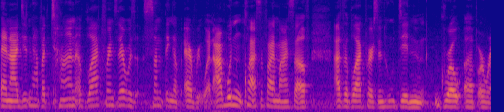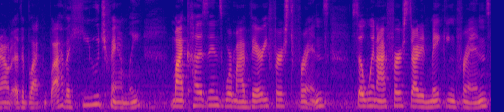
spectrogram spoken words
and I didn't have a ton of black friends. There was something of everyone. I wouldn't classify myself as a black person who didn't grow up around other black people. I have a huge family. My cousins were my very first friends. So when I first started making friends,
